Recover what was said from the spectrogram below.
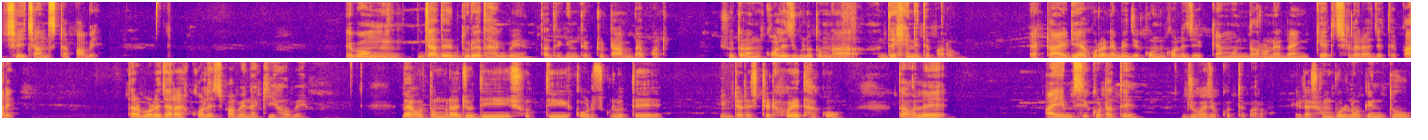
সেই চান্সটা পাবে। এবং যাদের দূরে থাকবে, তাদের কিন্তু একটু টাফ ব্যাপার। সুতরাং কলেজগুলো তোমরা দেখে নিতে পারো। একটা আইডিয়া করে নেবে যে কোন কলেজে কেমন ধরনের র্যাঙ্কের ছেলেরা যেতে পারে। তারপরে যারা কলেজ পাবে না, কি হবে? দেখো, তোমরা যদি সত্যি কোর্সগুলোতে ইন্টারেস্টেড হয়ে থাকো, তাহলে আইএমসি কোটাতে যোগাযোগ করতে পারো। এটা সম্পূর্ণ কিন্তু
